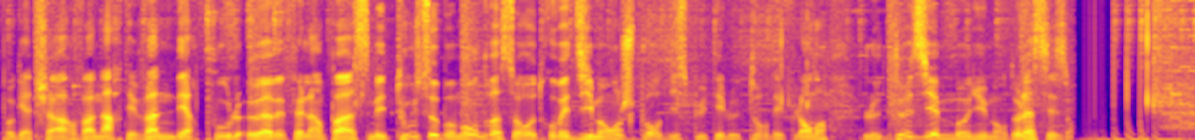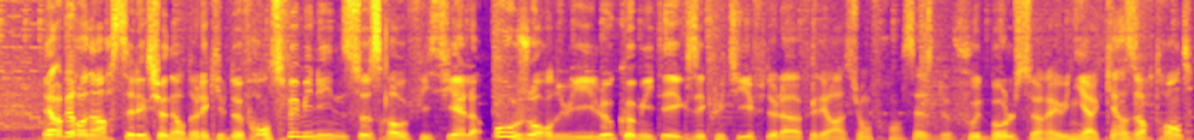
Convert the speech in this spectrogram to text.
Pogachar, Van Aert et Van Der Poel, eux, avaient fait l'impasse, mais tout ce beau monde va se retrouver dimanche pour disputer le Tour des Flandres, le deuxième monument de la saison. Hervé Renard, sélectionneur de l'équipe de France féminine, ce sera officiel aujourd'hui. Le comité exécutif de la Fédération française de football se réunit à 15h30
